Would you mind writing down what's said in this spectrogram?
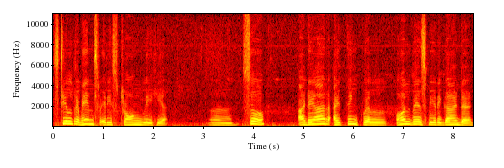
still remains very strongly here. Uh, so Adyar, I think, will always be regarded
